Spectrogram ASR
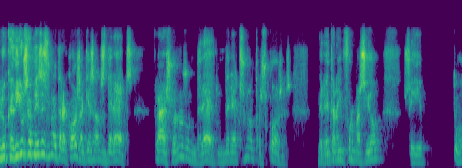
El que dius, a més, és una altra cosa, que és els drets. Clar, això no és un dret, un dret són altres coses. Dret a la informació, o sigui, tu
